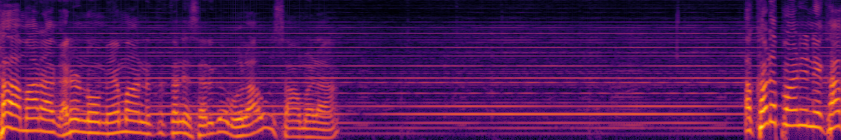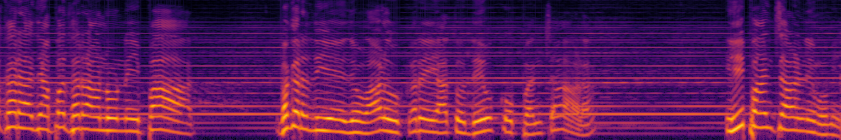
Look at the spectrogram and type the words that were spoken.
થા મારા ઘરનો મહેમાન તને સર્ગ બોલાવું સાંભળા. અખડ પાણીને ખાખરા જ્યાં પથરાનો નહીં પાર. વગર દિયે જો વાળું કરે આ તો દેવકો પંચાળ. ઈ પાંચાળની ભૂમિ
